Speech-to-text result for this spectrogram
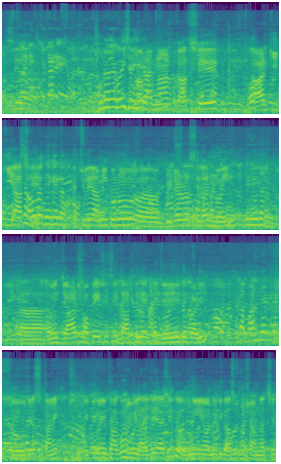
पानी छोटा रहेगा छोटा रहेगा वही चाहिए আপনার কাছে আর কি কি ऐसा আছে होगा देखेगा অ্যাকচুয়ালি আমি কোনো ব্রিডার বা সেলার নই देखिए उधर আহ, আমি যার শপে এসেছি তার থেকে একবার জেনে নিতে পারি এটা পানি যাবি যাবি তো জাস্ট কানেক্ট একটুখানি থাকুন আমি লাইভে আছি তো উনি অলরেডি কাস্টমার সামলাচ্ছেন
